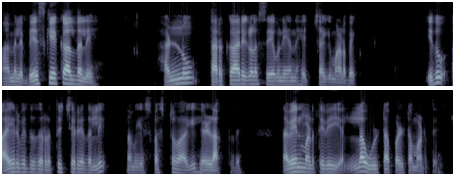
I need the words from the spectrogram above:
ಆಮೇಲೆ ಬೇಸಿಗೆ ಕಾಲದಲ್ಲಿ ಹಣ್ಣು, ತರಕಾರಿಗಳ ಸೇವನೆಯನ್ನು ಹೆಚ್ಚಾಗಿ ಮಾಡಬೇಕು. ಇದು ಆಯುರ್ವೇದದ ಋತುಚರ್ಯದಲ್ಲಿ ನಮಗೆ ಸ್ಪಷ್ಟವಾಗಿ ಹೇಳಲಾಗ್ತದೆ. ನಾವೇನು ಮಾಡ್ತೀವಿ? ಎಲ್ಲ ಉಲ್ಟಾ ಪಲ್ಟಾ ಮಾಡ್ತೇವೆ.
